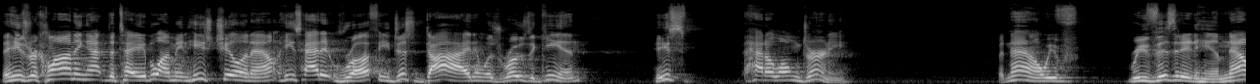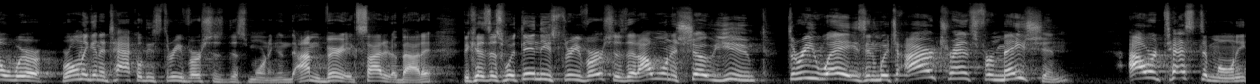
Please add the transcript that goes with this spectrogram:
that he's reclining at the table. I mean, he's chilling out. He's had it rough. He just died and was rose again. He's had a long journey. But now we've revisited him. Now we're, we're only going to tackle these three verses this morning. And I'm very excited about it because it's within these three verses that I want to show you three ways in which our transformation, our testimony,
